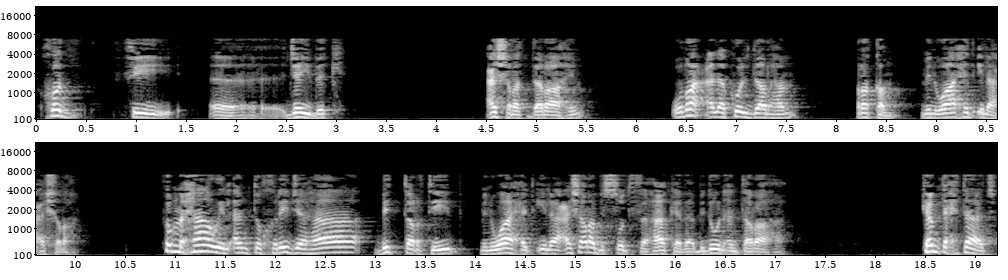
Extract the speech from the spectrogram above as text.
خذ في آه، جيبك عشرة دراهم وضع على كل درهم رقم من واحد إلى عشرة. ثم حاول أن تخرجها بالترتيب من واحد إلى عشرة بالصدفة هكذا بدون أن تراها. كم تحتاج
